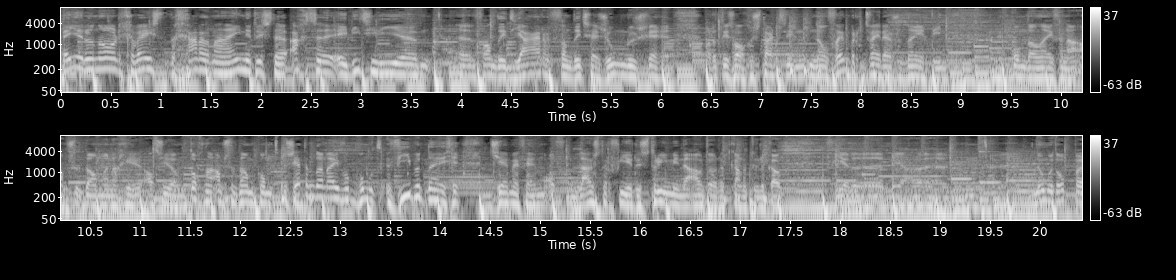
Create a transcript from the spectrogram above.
Ben je er nooit geweest? Ga er dan heen. Het is de achtste editie die, eh, eh, van dit jaar, van dit seizoen moet ik zeggen. Maar het is al gestart in november 2019. En kom dan even naar Amsterdam. En als je- dan toch naar Amsterdam komt, zet hem dan even op 104.9 Jam FM. Of luister via de stream in de auto. Dat kan natuurlijk ook via de, ja, eh, noem het op, eh,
